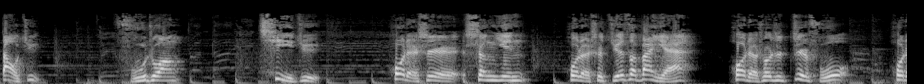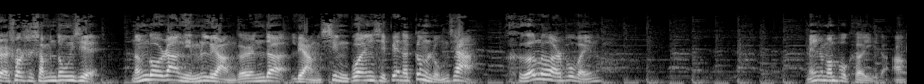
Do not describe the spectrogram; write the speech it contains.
道具、服装、器具，或者是声音，或者是角色扮演，或者说是制服，或者说是什么东西。能够让你们两个人的两性关系变得更融洽，何乐而不为呢？没什么不可以的啊！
